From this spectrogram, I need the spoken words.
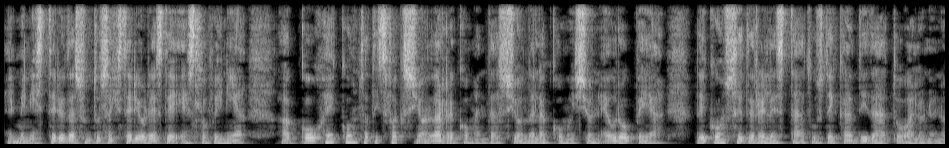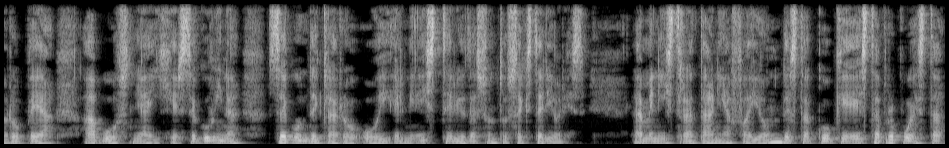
El Ministerio de Asuntos Exteriores de Eslovenia acoge con satisfacción la recomendación de la Comisión Europea de conceder el estatus de candidato a la Unión Europea a Bosnia y Herzegovina, según declaró hoy el Ministerio de Asuntos Exteriores. La ministra Tania Fayón destacó que esta propuesta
